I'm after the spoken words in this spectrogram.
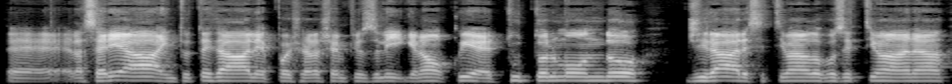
eh, la Serie A in tutta Italia e poi c'è la Champions League no? qui è tutto il mondo girare settimana dopo settimana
